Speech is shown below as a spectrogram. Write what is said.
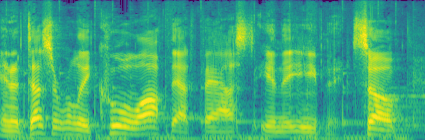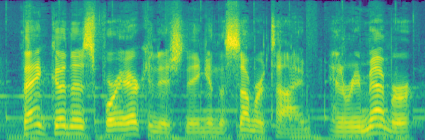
and it doesn't really cool off that fast in the evening. So Thank goodness for air conditioning in the summertime, and remember,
